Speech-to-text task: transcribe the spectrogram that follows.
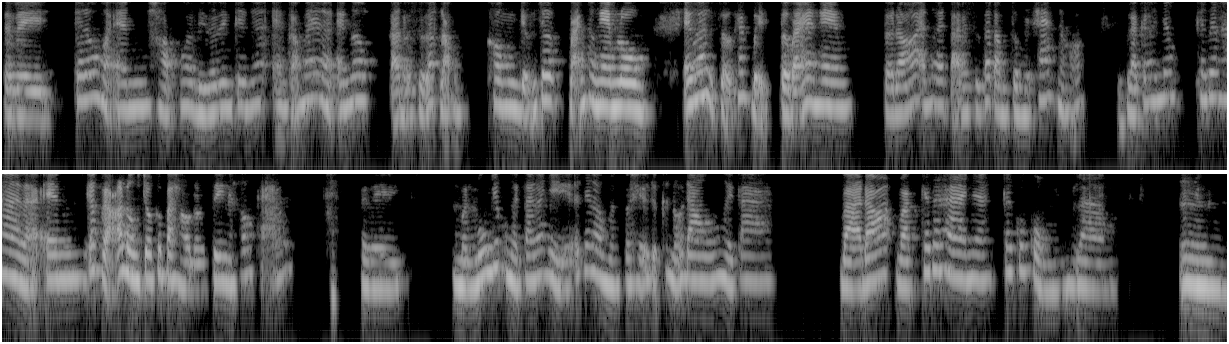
Tại vì cái lúc mà em học qua design thinking á em cảm thấy là em có tạo được sự tác động không những cho bản thân em luôn. Em có sự khác biệt từ bản thân em từ đó em có thể tạo ra sự tác động từ người khác nữa. Là cái thứ nhất. Cái thứ hai là em rất rõ luôn trong cái bài học đầu tiên là thấu cảm. Tại vì mình muốn giúp người ta cái gì ít nhất là mình phải hiểu được cái nỗi đau của người ta. Và đó và cái thứ hai nha cái cuối cùng là um,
